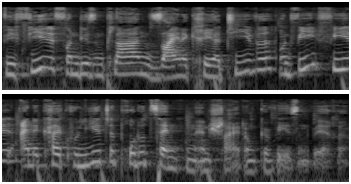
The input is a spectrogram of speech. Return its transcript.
wie viel von diesem Plan seine kreative und wie viel eine kalkulierte Produzentenentscheidung gewesen wäre.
